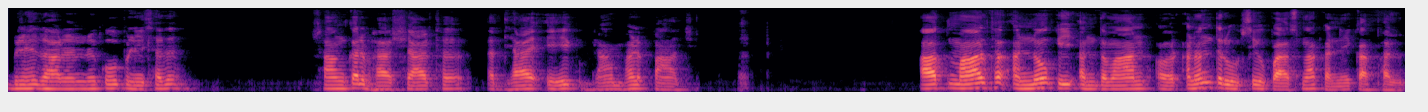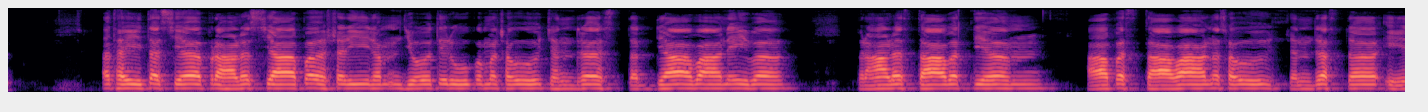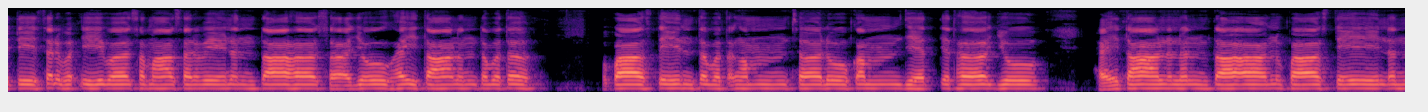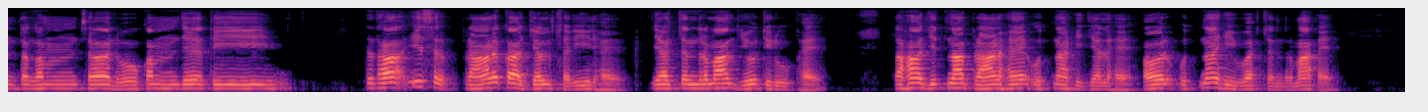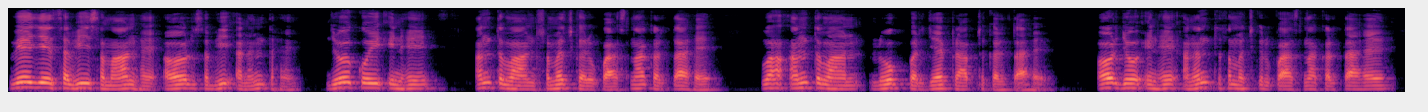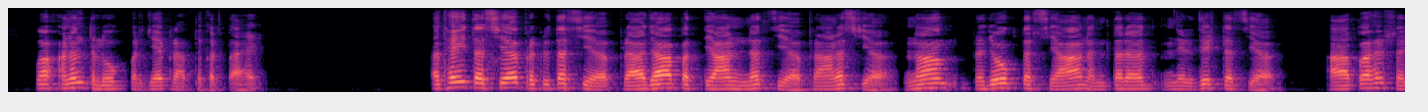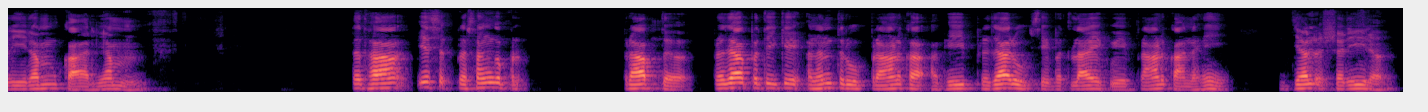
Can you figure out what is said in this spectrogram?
बृहदारण्यकोपनिषद, शांकर अध्याय एक, ब्राह्मण पाँच। आत्मार्थ अन्नों की अंतमान और अनंत रूप से उपासना करने का फल। अथत प्राणस्याप शरीरम ज्योतिरूपमसौ चंद्रस्तद्यावान प्राणस्तावत्यम। आपस्तावानसौ चंद्रस्त एते सर्व एव समा सर्वेऽनन्ताः स योगहितानन्तवत्। उपास्तेऽन्तवतगं स लोकं जयत्यथ यो हैतानन्तानुपास्तेऽनन्तगं स लोकम जयति। तथा इस प्राण का जल शरीर है, यह चंद्रमा ज्योति रूप है। तहाँ जितना प्राण है, उतना ही जल है और उतना ही वह चंद्रमा है। वे ये सभी समान है और सभी अनंत हैं। जो कोई इन्हें अंतमान समझकर उपासना करता है, वह अंतमान लोक पर जय प्राप्त करता है और जो इन्हें अनंत समझकर उपासना करता है, वह अनंत लोक पर जय प्राप्त करता है। अथत प्रकृत प्राजापत्यान्नस्य प्राणस्य न प्रजोक्तस्यानन्तरनिर्दिष्टस्य आपः शरीरम कार्यम। तथा इस प्रसंग प्राप्त प्रजापति के अनंत रूप प्राण का अभी प्रजा रूप से बतलाए हुए प्राण का नहीं, जल शरीर।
